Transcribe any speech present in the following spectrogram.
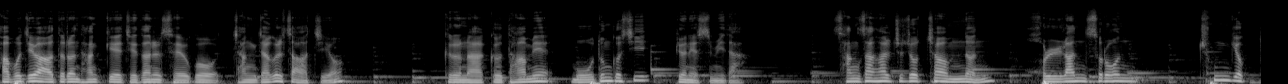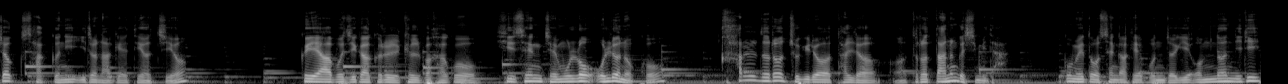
아버지와 아들은 함께 재단을 세우고 장작을 쌓았지요. 그러나 그 다음에 모든 것이 변했습니다. 상상할 수조차 없는 혼란스러운 충격적 사건이 일어나게 되었지요. 그의 아버지가 그를 결박하고 희생 제물로 올려놓고 칼을 들어 죽이려 달려 어, 들었다는 것입니다. 꿈에도 생각해 본 적이 없는 일이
